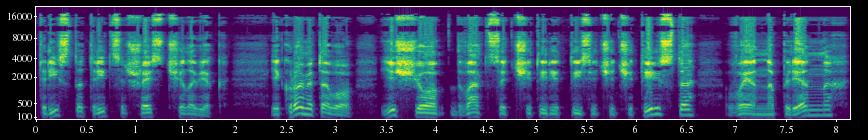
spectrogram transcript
336 человек, и, кроме того, еще 24 400 военнопленных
